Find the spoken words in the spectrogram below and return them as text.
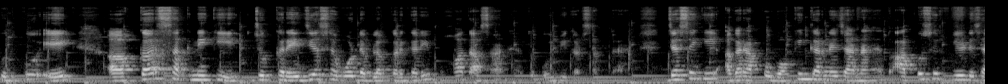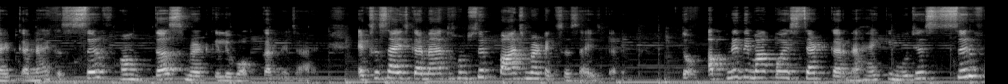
खुद को एक आ, कर सकने की जो करेजियस है वो डेवलप कर करी। बहुत आसान है तो कोई भी कर सकता है। जैसे कि अगर आपको वॉकिंग करने जाना है तो आपको सिर्फ़ ये डिसाइड करना है कि सिर्फ़ हम 10 मिनट के लिए वॉक करने जा रहे हैं। एक्सरसाइज करना है तो हम सिर्फ़ पाँच मिनट एक्सरसाइज करें। तो अपने दिमाग को सेट करना है कि मुझे सिर्फ़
